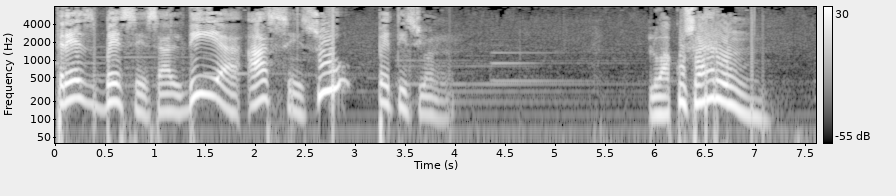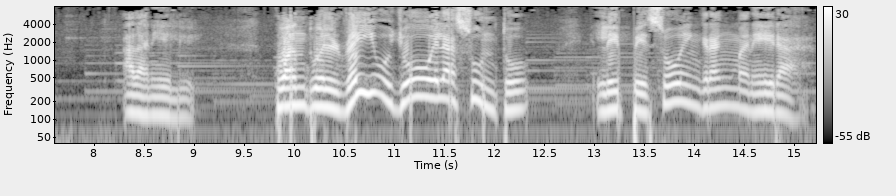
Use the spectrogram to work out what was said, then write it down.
tres veces al día hace su petición. Lo acusaron a Daniel. Cuando el rey oyó el asunto, le pesó en gran manera,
